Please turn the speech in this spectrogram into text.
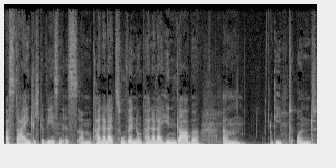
was da eigentlich gewesen ist, ähm, keinerlei Zuwendung, keinerlei Hingabe ähm, gibt. Und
